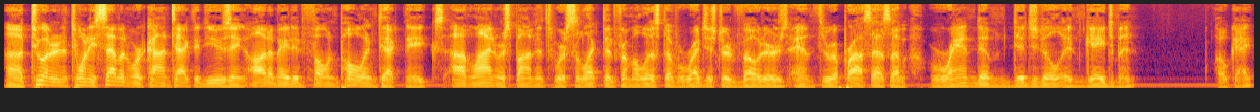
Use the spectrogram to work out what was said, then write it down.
Uh, 227 were contacted using automated phone polling techniques. Online respondents were selected from a list of registered voters and through a process of random digital engagement. Okay.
